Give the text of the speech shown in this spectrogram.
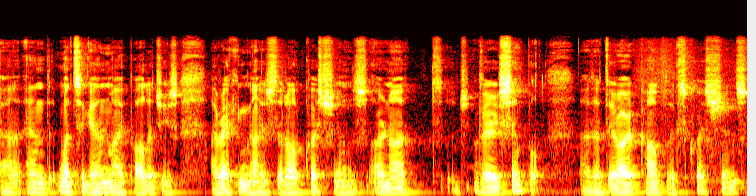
Uh, and once again, my apologies. I recognize that all questions are not very simple, uh, that there are complex questions.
